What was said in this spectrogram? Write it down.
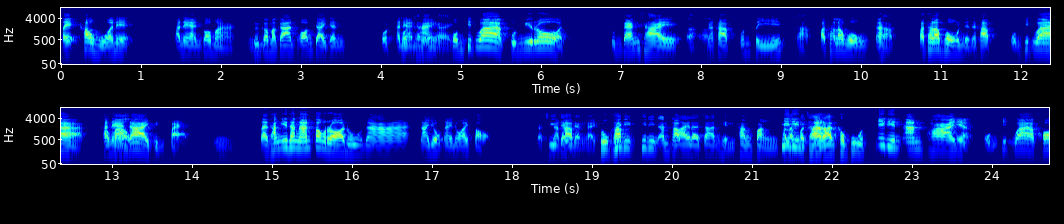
เตะเข้าหัวเนี่ย คะแนนก็มาอืมคือกรรมการพร้อมใจกันกดคะแนนกดคะแนให้นให้ ผมคิดว่าคุณวิโรธคุณแบงค์ชัยอ่าฮะนะครับ คุณตีครับพัทรวงศ์อะครับพัทรพงศ์เนี่ยนะครับ ผมคิดว่าคะแนนเข้าเป้าได้ถึงแปดอืมแต่ทั้งนี้ทั้งนั้นต้องรอดูนานายกนายน้อยตอบจะชี้นะแจครังบยังไงถูกครับที่ดินที่ดินอันครับพายและอาจารย์เห็นทางฝั่งพที่ลังดินประชารัฐเขาพูด ที่ดินอันพายเนี่ย ผมคิดว่าข้อ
